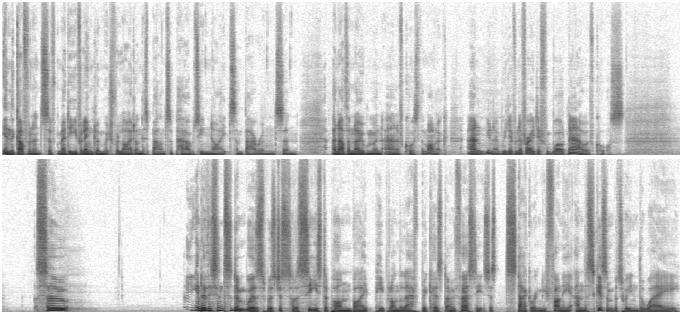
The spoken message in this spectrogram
in the governance of medieval England, which relied on this balance of power between knights and barons and and other noblemen, and of course the monarch. And you know, we live in a very different world now, of course. So you know, this incident was was just sort of seized upon by people on the left because, I mean, firstly, it's just staggeringly funny, and the schism between the way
